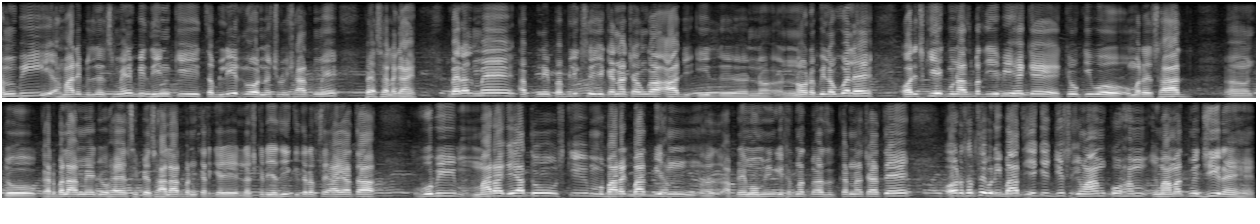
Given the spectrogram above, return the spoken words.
ہم بھی، ہمارے بزنس میں بھی دین کی تبلیغ اور نشر و اشاعت میں پیسہ لگائیں۔ بہرحال میں اپنی پبلک سے یہ کہنا چاہوں گا، آج عید نو ربی الاول ہے اور اس کی ایک مناسبت یہ بھی ہے کہ کیونکہ وہ عمر سعد جو کربلا میں جو ہے سپہ سالار بن کر کے لشکر یزید کی طرف سے آیا تھا، وہ بھی مارا گیا۔ تو اس کی مبارکباد بھی ہم اپنے مومنین کی خدمت میں کرنا چاہتے ہیں۔ اور سب سے بڑی بات یہ کہ جس امام کو ہم امامت میں جی رہے ہیں،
